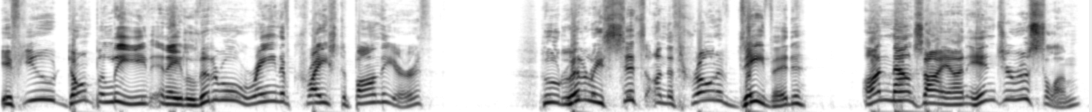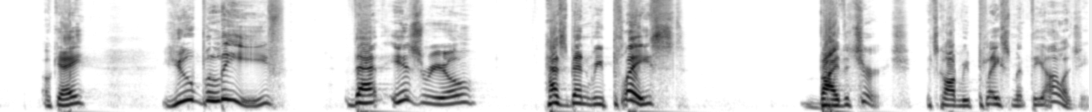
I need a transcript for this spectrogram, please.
if you don't believe in a literal reign of Christ upon the earth, who literally sits on the throne of David on Mount Zion in Jerusalem, okay, you believe that Israel has been replaced by the church. It's called replacement theology.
